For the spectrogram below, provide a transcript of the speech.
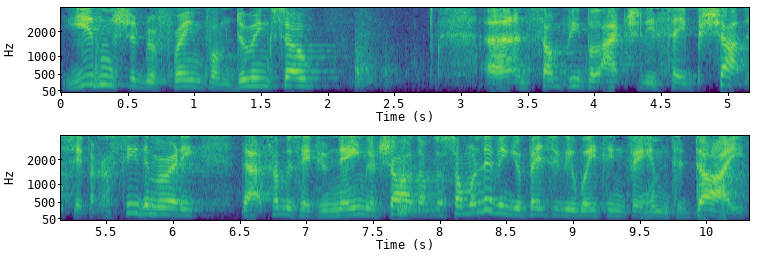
Yidden should refrain from doing so. Uh, and some people actually say pshat, they say for Hasidim already, that somebody say if you name your child after someone living, you're basically waiting for him to die,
